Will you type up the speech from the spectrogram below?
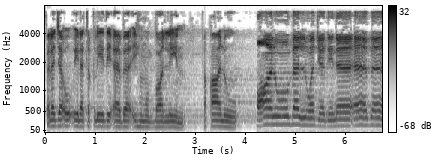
فلجأوا إلى تقليد آبائهم الضالين فقالوا قالوا بل وجدنا آباءنا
